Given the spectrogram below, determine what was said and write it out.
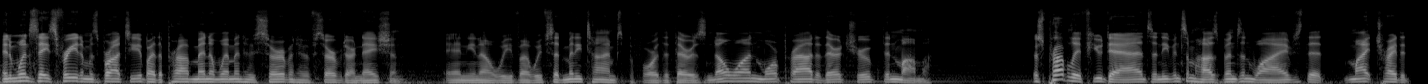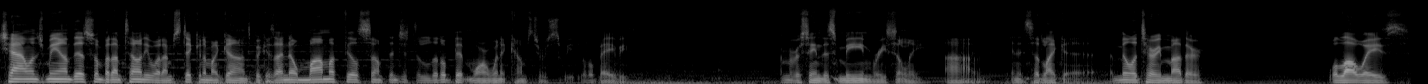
And Wednesday's Freedom was brought to you by the proud men and women who serve and who have served our nation. And you know, we've uh, we've said many times before that there is no one more proud of their troop than Mama. There's probably a few dads and even some husbands and wives that might try to challenge me on this one, but I'm telling you what, I'm sticking to my guns because I know Mama feels something just a little bit more when it comes to her sweet little babies. I remember seeing this meme recently, uh, and it said like a, a military mother will always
